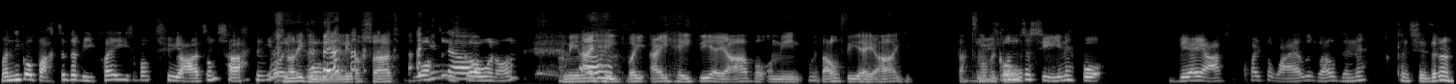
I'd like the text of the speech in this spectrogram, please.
When they go back to the replay, he's about two yards onside. It's like, not even nearly offside. What is going on? I mean, I uh, hate I hate VAR, but I mean, without VAR, that's not a goal. Wouldn't have seen it, but VAR took quite a while as well, didn't it? Considering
